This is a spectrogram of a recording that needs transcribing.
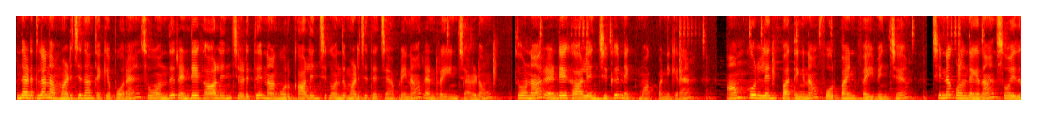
இந்த இடத்துல நான் மடித்து தான் தைக்க போகிறேன் ஸோ வந்து ரெண்டே கால் இன்ச் எடுத்து நாங்கள் ஒரு கால் இன்ச்சுக்கு வந்து மடித்து தைச்சேன் அப்படின்னா ரெண்டரை இன்ச் ஆகிடும் ஸோ நான் ரெண்டே கால் இன்ச்சுக்கு நெக் மார்க் பண்ணிக்கிறேன். ஆம் ஹோல் லென்த் பார்த்தீங்கன்னா ஃபோர் பாயிண்ட் ஃபைவ் இன்ச்சு. சின்ன குழந்தைங்க தான் ஸோ இது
